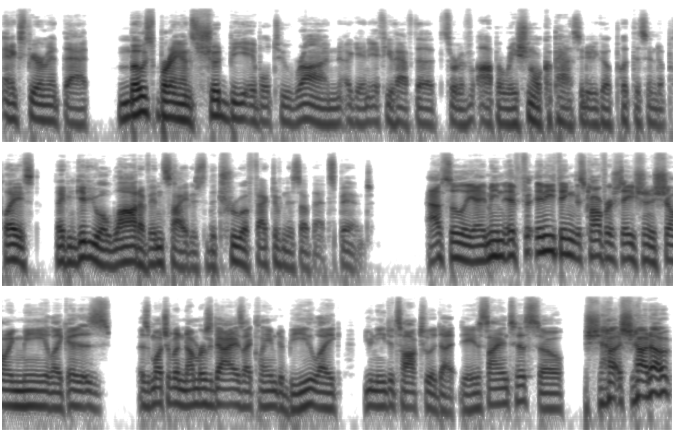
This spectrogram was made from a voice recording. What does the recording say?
an experiment that most brands should be able to run. Again, if you have the sort of operational capacity to go put this into place, that can give you a lot of insight as to the true effectiveness of that spend. Absolutely. I mean, if anything, this conversation is showing me like as as much of a numbers guy as I claim to be, like you need to talk to a data scientist. So shout, shout out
